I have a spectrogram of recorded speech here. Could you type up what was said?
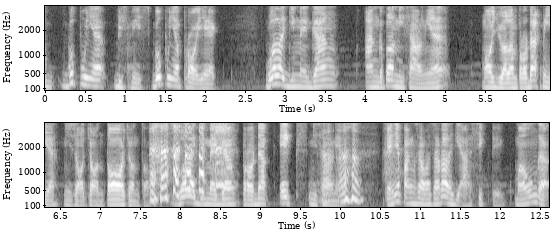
gue punya bisnis, gue punya proyek, gue lagi megang, anggaplah misalnya mau jualan produk nih ya, misal contoh contoh, gue lagi megang produk X misalnya, kayaknya pangsa pasarnya lagi asik deh, mau nggak,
